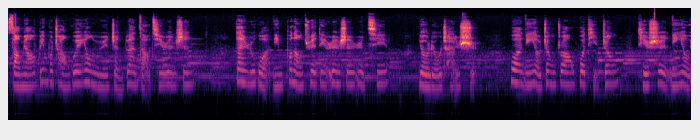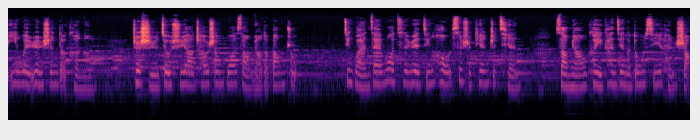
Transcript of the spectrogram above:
扫描并不常规用于诊断早期妊娠，但如果您不能确定妊娠日期、有流产史，或您有症状或体征提示您有异位妊娠的可能，这时就需要超声波扫描的帮助。尽管在末次月经后四十天之前，扫描可以看见的东西很少，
